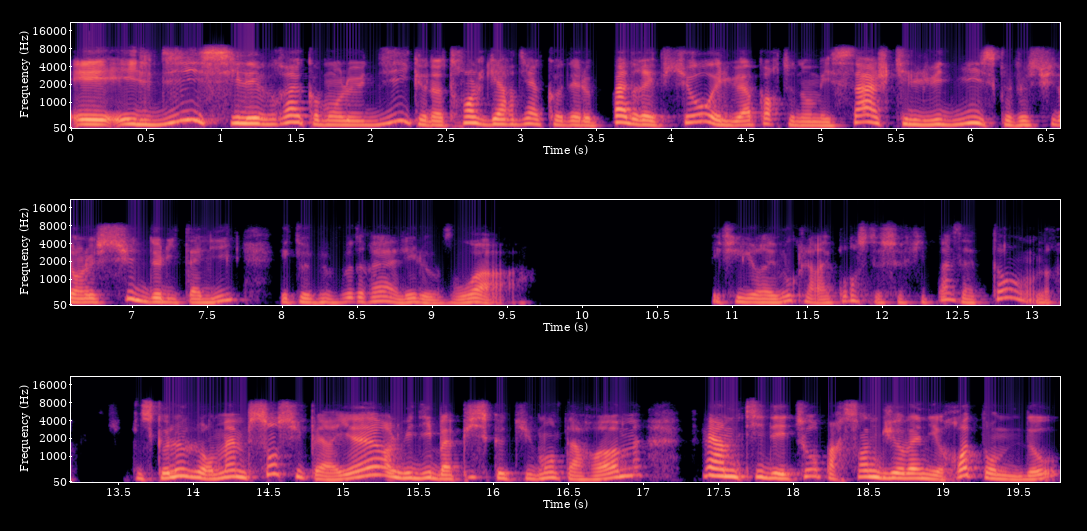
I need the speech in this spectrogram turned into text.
et il dit, s'il est vrai, comme on le dit, que notre ange gardien connaît le Padre Pio et lui apporte nos messages, qu'il lui dise que je suis dans le sud de l'Italie et que je voudrais aller le voir. Et figurez-vous que la réponse ne se fit pas attendre, puisque le jour même, son supérieur lui dit, bah, puisque tu montes à Rome, fais un petit détour par San Giovanni Rotondo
